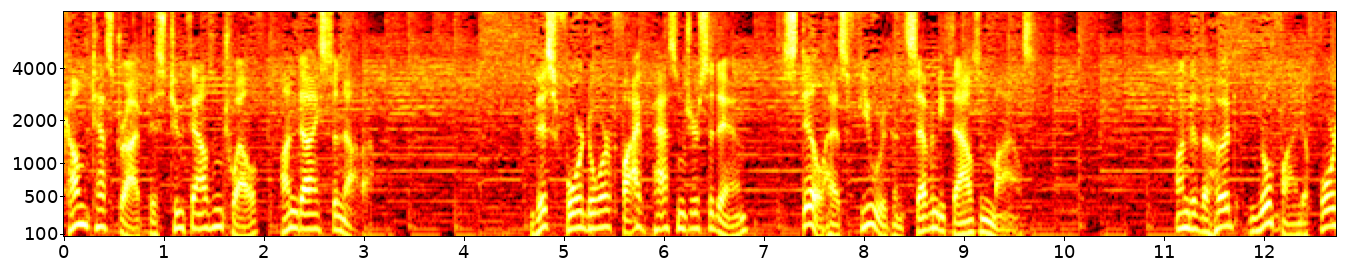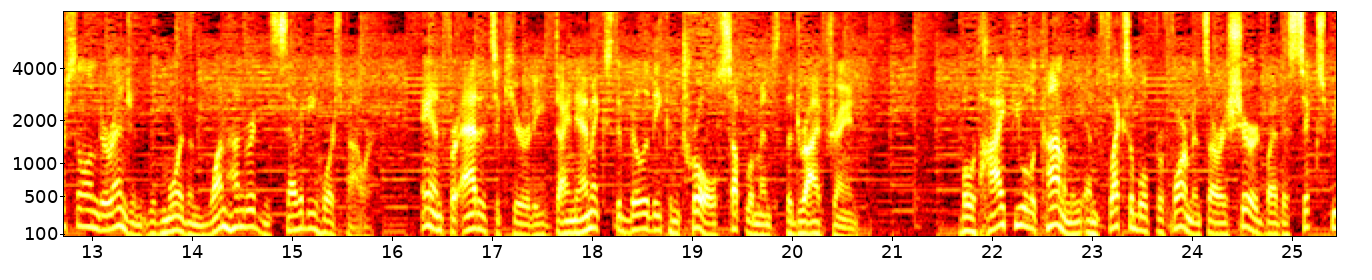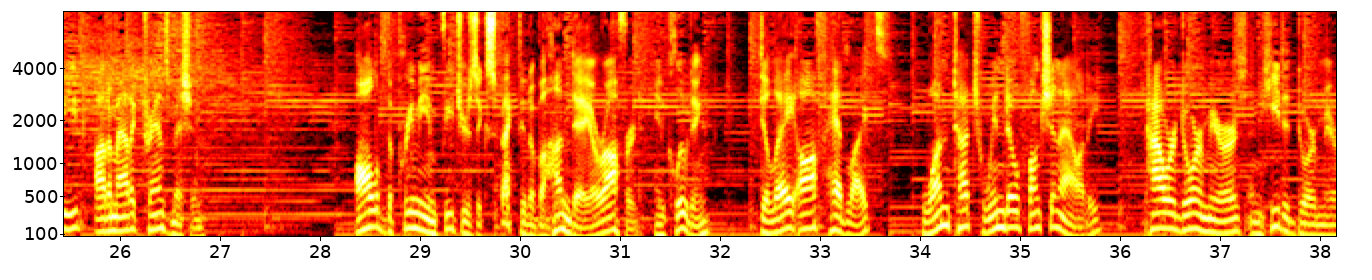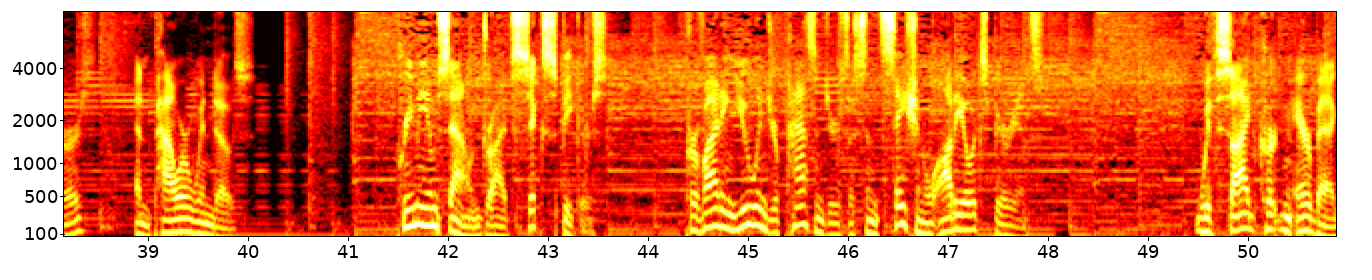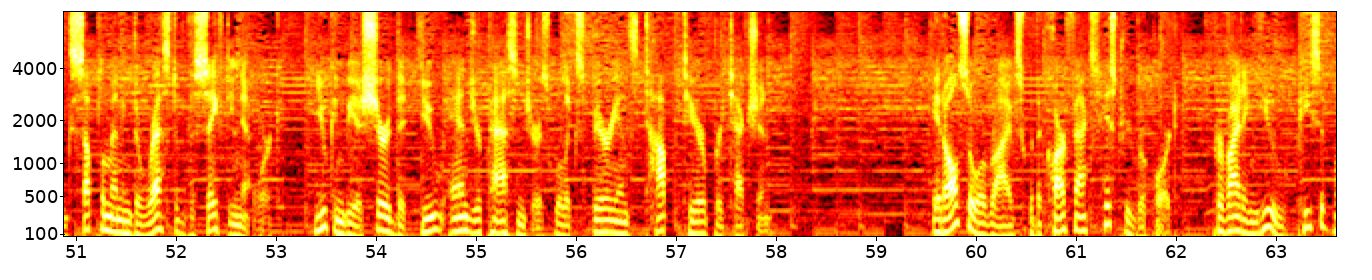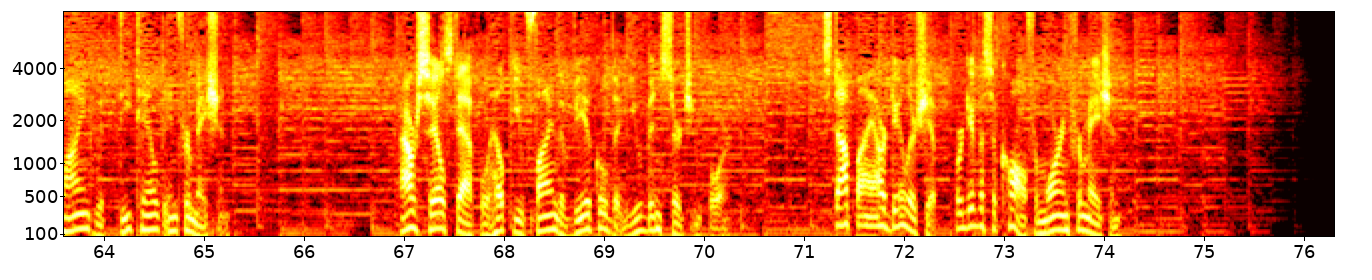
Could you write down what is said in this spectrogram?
Come test drive this 2012 Hyundai Sonata. This four-door, five-passenger sedan still has fewer than 70,000 miles. Under the hood, you'll find a four-cylinder engine with more than 170 horsepower. And for added security, Dynamic Stability Control supplements the drivetrain. Both high fuel economy and flexible performance are assured by the six-speed automatic transmission. All of the premium features expected of a Hyundai are offered, including delay off headlights, one-touch window functionality, power door mirrors and heated door mirrors, and power windows. Premium sound drives six speakers, providing you and your passengers a sensational audio experience. With side curtain airbags supplementing the rest of the safety network, you can be assured that you and your passengers will experience top-tier protection. It also arrives with a Carfax history report, providing you peace of mind with detailed information. Our sales staff will help you find the vehicle that you've been searching for. Stop by our dealership or give us a call for more information.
